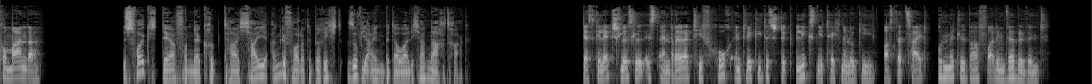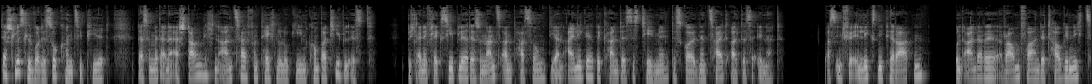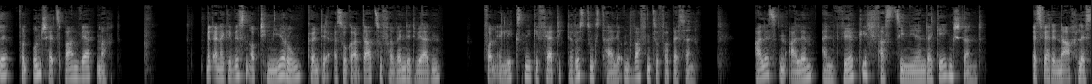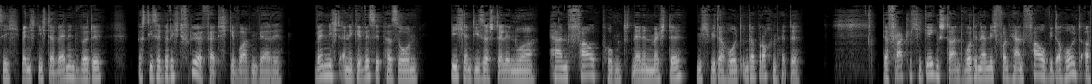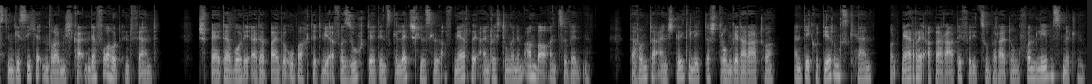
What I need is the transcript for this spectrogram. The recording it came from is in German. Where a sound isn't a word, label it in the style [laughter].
Commander. Es folgt der von der Kryptarchei angeforderte Bericht sowie ein bedauerlicher Nachtrag. Der Skelettschlüssel ist ein relativ hoch entwickeltes Stück Elixni-Technologie aus der Zeit unmittelbar vor dem Wirbelwind. Der Schlüssel wurde so konzipiert, dass er mit einer erstaunlichen Anzahl von Technologien kompatibel ist, durch eine flexible Resonanzanpassung, die an einige bekannte Systeme des Goldenen Zeitalters erinnert, was ihn für Elixni-Piraten und andere raumfahrende Taugenichtse von unschätzbarem Wert macht. Mit einer gewissen Optimierung könnte er sogar dazu verwendet werden, von Elixni gefertigte Rüstungsteile und Waffen zu verbessern. Alles in allem ein wirklich faszinierender Gegenstand. Es wäre nachlässig, wenn ich nicht erwähnen würde, dass dieser Bericht früher fertig geworden wäre, wenn nicht eine gewisse Person, die ich an dieser Stelle nur Herrn V. nennen möchte, mich wiederholt unterbrochen hätte. Der fragliche Gegenstand wurde nämlich von Herrn V. wiederholt aus den gesicherten Räumlichkeiten der Vorhut entfernt. Später wurde er dabei beobachtet, wie er versuchte, den Skelettschlüssel auf mehrere Einrichtungen im Anbau anzuwenden, darunter ein stillgelegter Stromgenerator, ein Dekodierungskern und mehrere Apparate für die Zubereitung von Lebensmitteln.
